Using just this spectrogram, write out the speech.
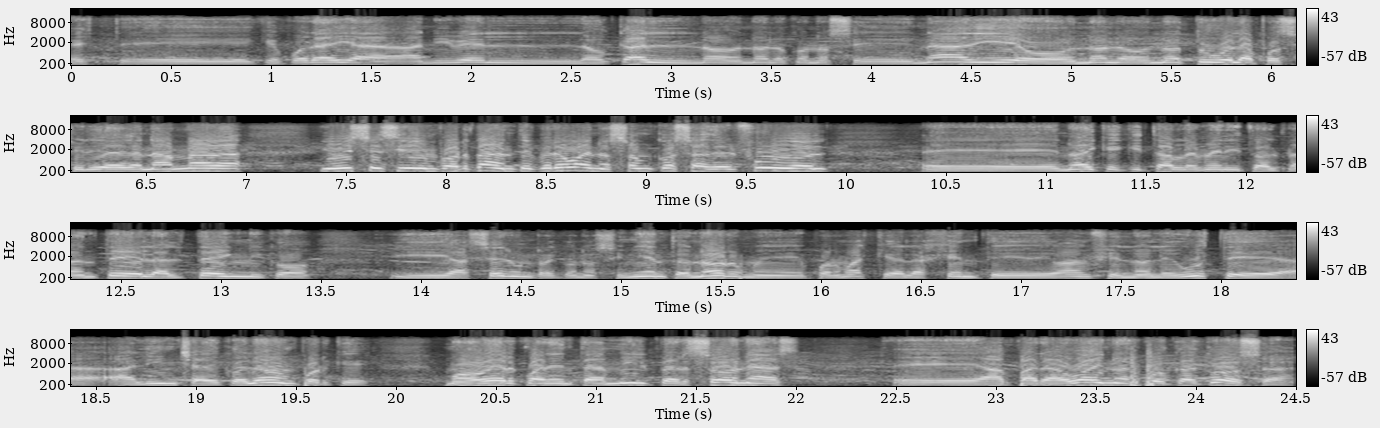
este, que por ahí a, nivel local no, lo conoce nadie o no, no tuvo la posibilidad de ganar nada y hubiese sido importante, pero bueno, son cosas del fútbol. Eh, no hay que quitarle mérito al plantel, al técnico y hacer un reconocimiento enorme, por más que a la gente de Banfield no le guste, al hincha de Colón, porque mover 40.000 personas eh, a Paraguay no es poca cosa.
